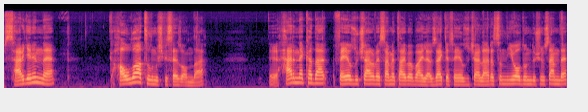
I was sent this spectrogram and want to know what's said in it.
Sergen'in de havlu atılmış bir sezonda her ne kadar Feyyaz Uçar ve Samet Aybaba ile özellikle Feyyaz Uçar'la arasının iyi olduğunu düşünsem de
